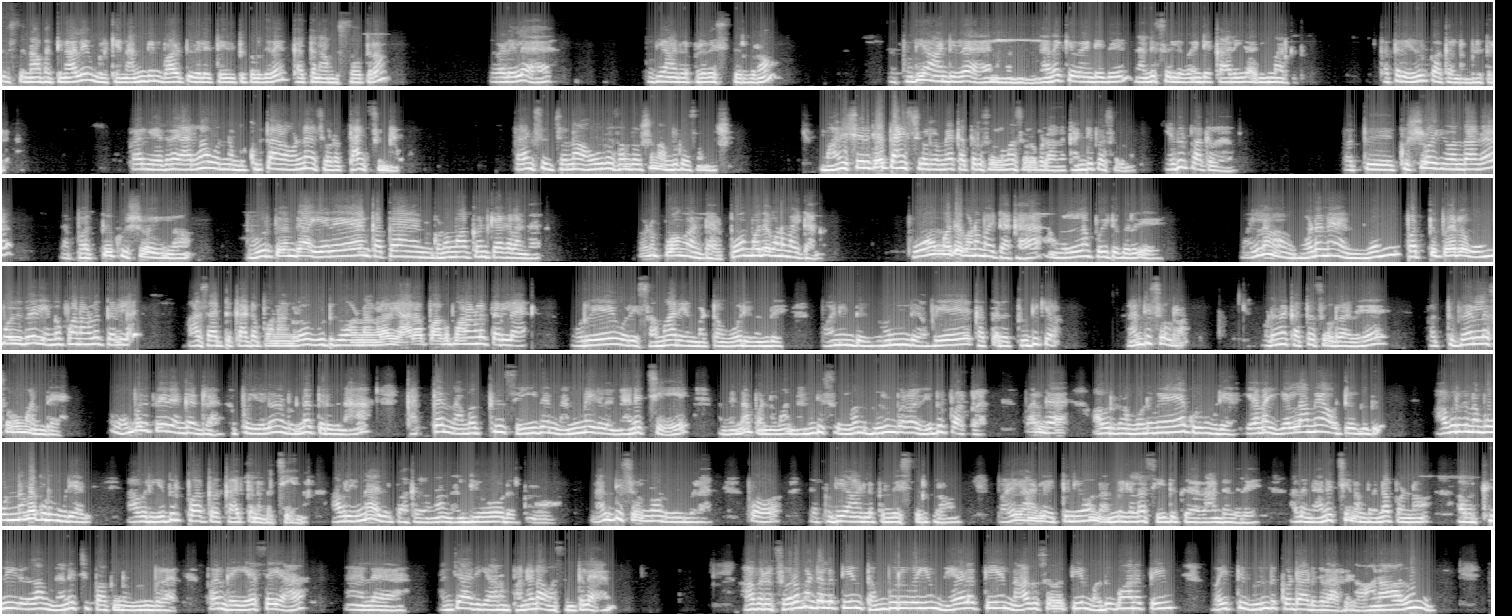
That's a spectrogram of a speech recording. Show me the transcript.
கிறிஸ்து நாமத்தினாலே உங்களுக்கு என் அன்பின் வாழ்த்துதலை தெரிவித்துக் கொள்கிறேன். கத்த நாம ஸ்தோத்திரம். இந்த புதிய ஆண்டுல பிரவேசித்திருக்கிறோம். புதிய ஆண்டில நம்ம நினைக்க வேண்டியது நன்றி சொல்ல வேண்டிய காரியங்கள் அதிகமா இருக்குது. கத்தரை எதிர்பார்க்கிற நம்ம இடத்துல பாருங்க எதனா யாருன்னா ஒரு நம்ம கொடுத்தாங்க உடனே சொல்றோம் தேங்க்ஸுங்க தேங்க்ஸ்ன்னு சொன்னா அவங்களுக்கும் சந்தோஷம் நம்மளுக்கும் சந்தோஷம். மனுஷருக்கே தேங்க்ஸ் சொல்றோமே கத்தரை சொல்லுமா சொல்லப்படாது கண்டிப்பா சொல்லணும். எதிர்பார்க்கல பத்து குஷ்ரோகிங்க வந்தாங்க. பத்து குஷ்ரோகிங்களும் தூரத்துலேருந்து ஐயரேன்னு கத்துறாங்க குணமாக்குன்னு கேட்குறாங்க உடனே போங்கன்ட்டார் போகும்போதே குணமாயிட்டாங்க. போகும்போதே குணமாயிட்டாக்கா அவங்க எல்லாம் போயிட்டு பிறகு எல்லாம் உடனே ஒம் பத்து பேரில் ஒம்பது பேர் எங்கே போனாங்களோ தெரில ஆசாட்டு காட்ட போனாங்களோ வீட்டுக்கு போனாங்களோ யாரா பார்க்க போனாங்களோ தெரில ஒரே ஒரு சமாரியன் மட்டும் ஓடி வந்து பணிந்து வந்து அப்படியே கத்தரை துதிக்கிறான். நன்றி சொல்கிறான் உடனே கத்த சொல்றாரு பத்து பேர்ல சுகமானதே ஒன்பது பேர் எங்கன்றார் அப்போ இதெல்லாம் நமக்கு என்ன தெரியுதுன்னா கத்தை நமக்கு செய்த நன்மைகளை நினைச்சு நம்ம என்ன பண்ணோமா நன்றி சொல்லணும்னு விரும்புறாரு எதிர்பார்க்கிறார். பாருங்க அவருக்கு நம்ம ஒண்ணுமே கொடுக்க முடியாது. ஏன்னா எல்லாமே அவர்கிட்ட இருக்குது. அவருக்கு நம்ம ஒண்ணுமே கொடுக்க முடியாது. அவர் எதிர்பார்க்குற காரியத்தை நம்ம செய்யணும். அவர் என்ன எதிர்பார்க்கறாருன்னா நன்றியோடு இருக்கணும். நன்றி சொல்லணும்னு விரும்புகிறார் இப்போது இந்த புதிய ஆண்டில் பிரவேசித்திருக்கிறோம். பழைய ஆண்டில் எத்தனையோ நன்மைகள்லாம் செய்துக்கிறார் ஆண்டவர். அதை நினச்சி நம்ம என்ன பண்ணோம்? அவர் கிரிகளெல்லாம் நினச்சி பார்க்கணும்னு விரும்புகிறார் பாருங்க ஏசையா இல்லை அஞ்சாம் அதிகாரம் பன்னெண்டாம் வசனத்துல அவர் சுரமண்டலத்தையும் தம்புருவையும் மேளத்தையும் நாகசுரத்தையும் மதுபானத்தையும் வைத்து விருந்து கொண்டாடுகிறார்கள். ஆனாலும்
